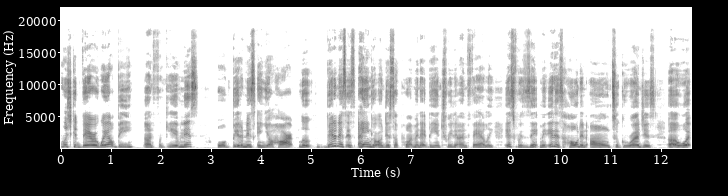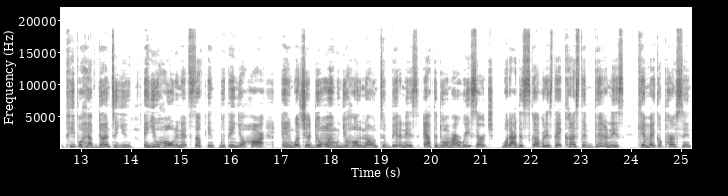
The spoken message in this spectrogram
which could very well be unforgiveness, or bitterness in your heart. Look, bitterness is anger or disappointment at being treated unfairly. It's resentment. It is holding on to grudges uh, of what people have done to you and you holding that stuff in within your heart. And what you're doing when you're holding on to bitterness after doing my research, what I discovered is that constant bitterness can make a person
